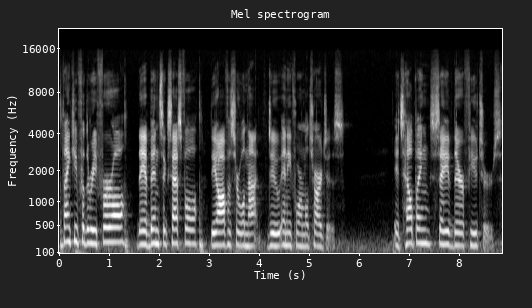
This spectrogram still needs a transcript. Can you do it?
thank you for the referral, they have been successful, the officer will not do any formal charges. It's helping save their futures.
